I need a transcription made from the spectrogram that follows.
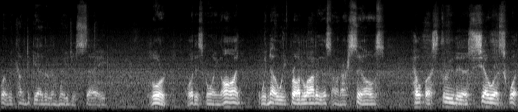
where we come together and we just say, Lord, what is going on? We know we've brought a lot of this on ourselves. Help us through this. Show us what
